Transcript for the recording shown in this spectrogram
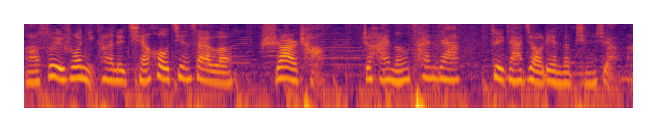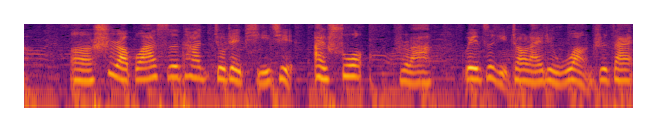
啊！所以说，你看这前后禁赛了十二场，这还能参加最佳教练的评选吗？嗯，是啊，博阿斯他就这脾气，爱说，是吧？为自己招来这无妄之灾。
